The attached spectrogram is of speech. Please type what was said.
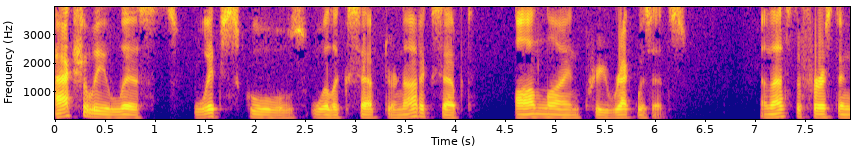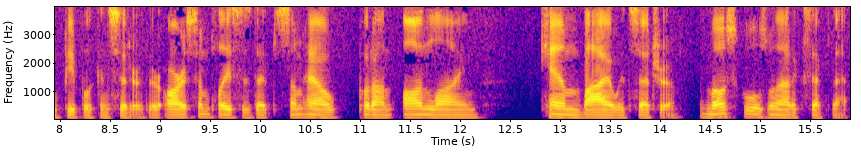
actually lists which schools will accept or not accept online prerequisites. And that's the first thing people consider. There are some places that somehow put on online chem, bio, etc. Most schools will not accept that.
